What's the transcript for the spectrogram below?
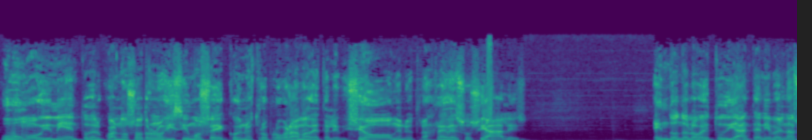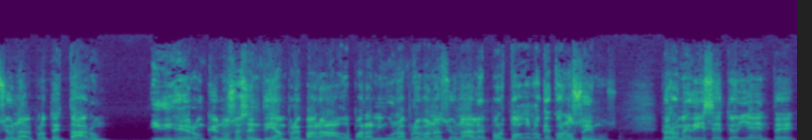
hubo un movimiento del cual nosotros nos hicimos eco en nuestro programa de televisión, en nuestras redes sociales, en donde los estudiantes a nivel nacional protestaron y dijeron que no se sentían preparados para ninguna prueba nacional por todo lo que conocemos. Pero me dice este oyente,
